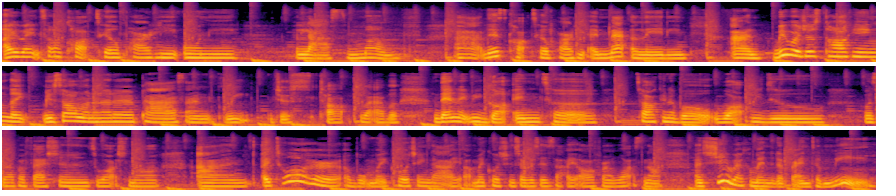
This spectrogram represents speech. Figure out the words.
I went to a cocktail party only last month. At this cocktail party, I met a lady and we were just talking, like we saw one another pass and greet, just talk, whatever. And then like we got into talking about what we do, was our professions, what's not. And I told her about my coaching that I my coaching services that I offer and what's not. And she recommended a friend to me.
